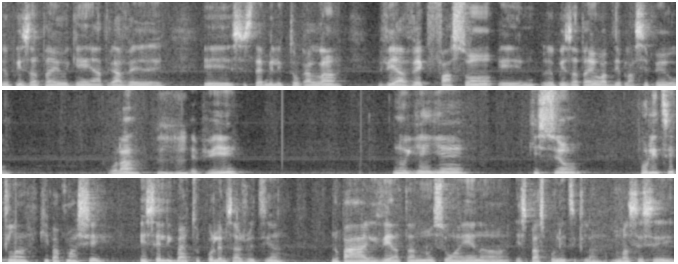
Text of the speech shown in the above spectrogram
représentants à travers le système électoral là. Via avec façon et représentants à déplacer pour voilà. Mm-hmm. et puis nous gagnons question politique là qui pas marcher. Et c'est là tout problème ça jeudi hein nous pas arriver à entendre nous citoyens dans l'espace politique là. Que c'est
